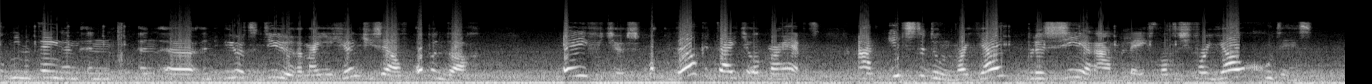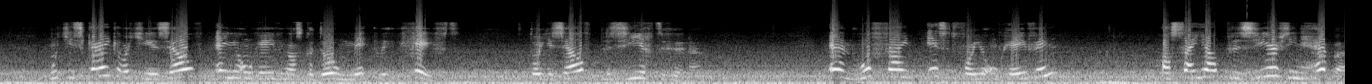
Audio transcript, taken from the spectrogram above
hoeft niet meteen een, een, een, uh, een uur te duren. Maar je gunt jezelf op een dag eventjes, welke tijd je ook maar hebt, aan iets te doen waar jij plezier aan beleeft. Wat dus voor jou goed is. Moet je eens kijken wat je jezelf en je omgeving als cadeau geeft. Door jezelf plezier te gunnen. En hoe fijn is het voor je omgeving als zij jouw plezier zien hebben?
